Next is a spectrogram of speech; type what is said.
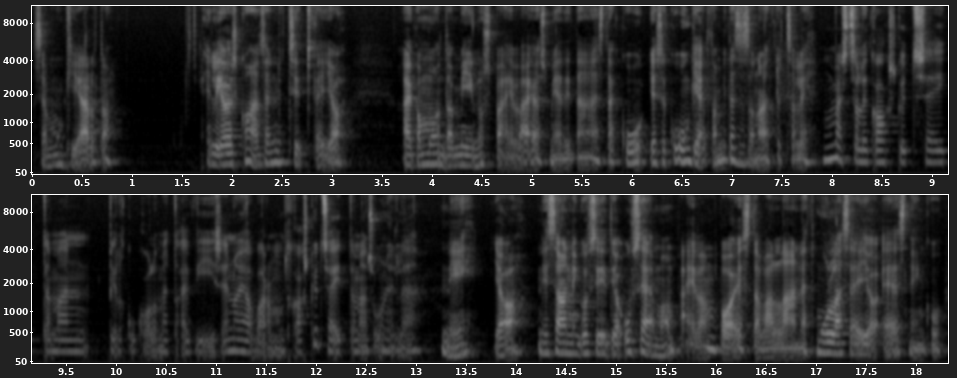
se mun kierto. Eli olisikohan se nyt sitten jo aika monta miinuspäivää, jos mietitään sitä. Ku- ja se kuun kierto, mitä sä sanoit, että se oli? Mun mielestä se oli 27,3 tai 5, en ole ihan varma, mutta 27 suunnilleen. Niin, joo. Niin se on niinku siitä jo useamman päivän pois tavallaan, että mulla se ei ole edes niinku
